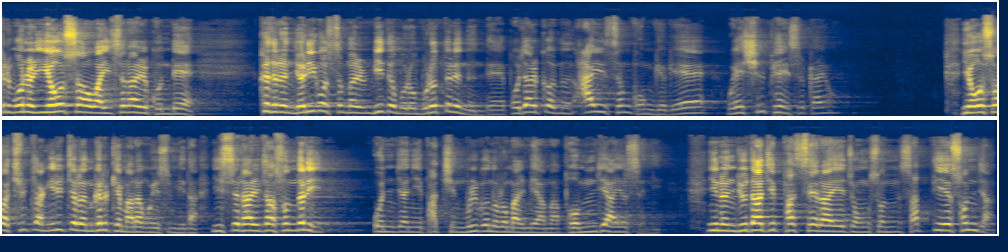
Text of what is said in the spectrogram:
그럼 오늘 여호수아와 이스라엘 군대 그들은 여리고성을 믿음으로 무너뜨렸는데 보잘것없는 아이성 공격에 왜 실패했을까요? 여호수아 7장 1절은 그렇게 말하고 있습니다. 이스라엘 자손들이 온전히 바친 물건으로 말미암아 범죄하였으니 이는 유다 지파 세라의 종손 삽디의 손자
